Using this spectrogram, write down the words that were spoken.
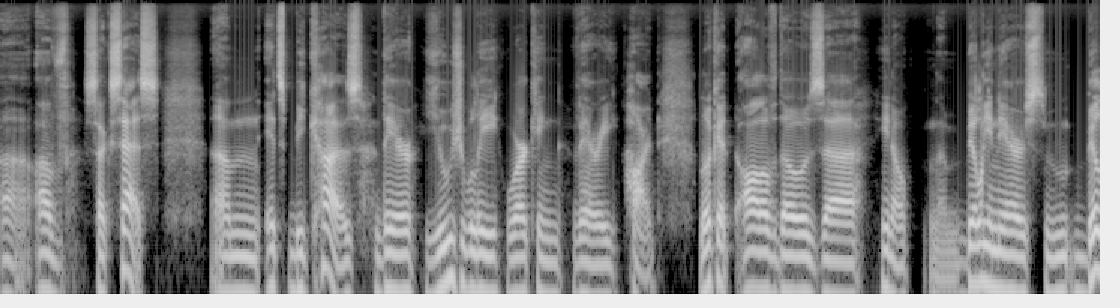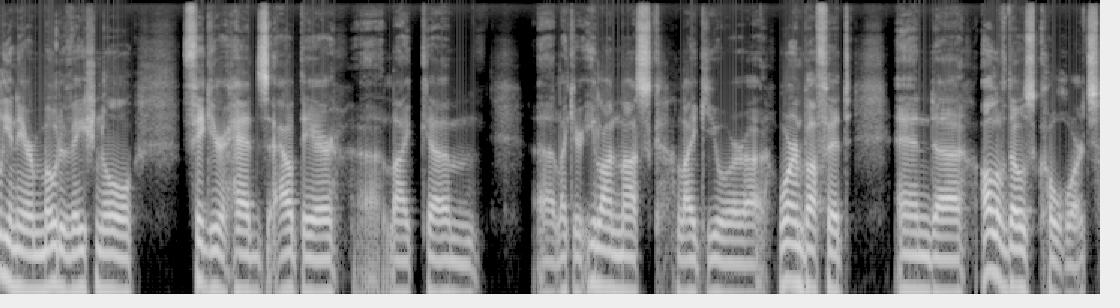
uh, of success, um, it's because they're usually working very hard. Look at all of those, uh, you know, billionaires, billionaire motivational figureheads out there, uh, like um, uh, like your Elon Musk, like your Warren Buffett, and uh, all of those cohorts.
